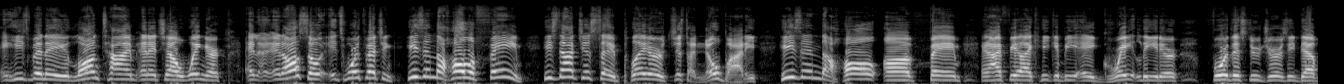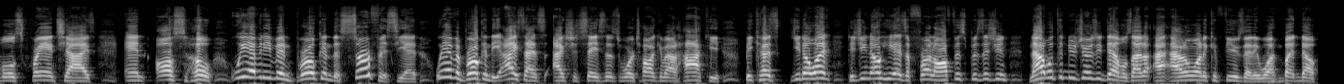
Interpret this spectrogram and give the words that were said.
and he's been a long-time NHL winger. And and also it's worth mentioning, he's in the Hall of Fame. He's not just a player, just a no nobody. He's in the Hall of Fame, and I feel like he could be a great leader for this New Jersey Devils franchise. And also, we haven't even broken the surface yet. We haven't broken the ice, as I should say, since we're talking about hockey. Because you know what? Did you know he has a front office position? Not with the New Jersey Devils. I don't, I, I don't want to confuse anyone, but no,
